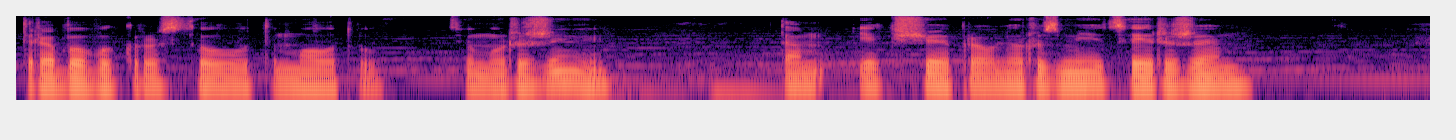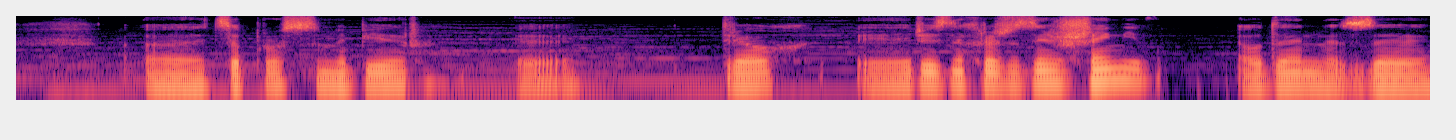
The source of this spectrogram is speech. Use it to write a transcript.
треба використовувати молотов в цьому режимі. Там, якщо я правильно розумію, цей режим це просто набір трьох різних режимів. Один з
